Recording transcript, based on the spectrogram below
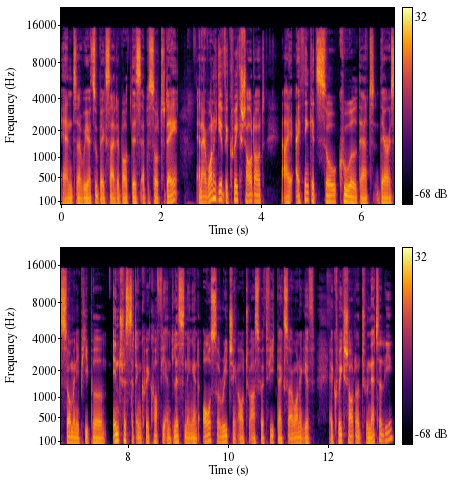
And uh, we are super excited about this episode today. And I want to give a quick shout out I, I think it's so cool that there are so many people interested in Quick Coffee and listening and also reaching out to us with feedback. So I want to give a quick shout out to Natalie,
